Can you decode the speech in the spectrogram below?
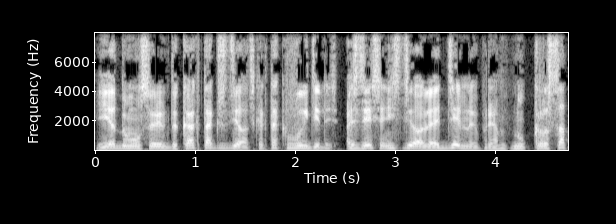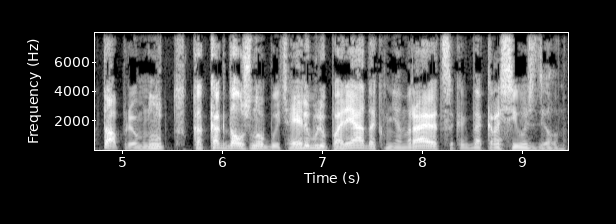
И я думал все время, да как так сделать, как так выделить? А здесь они сделали отдельную прям, ну, красота прям, ну, как, как должно быть. А я люблю порядок, мне нравится, когда красиво сделано.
